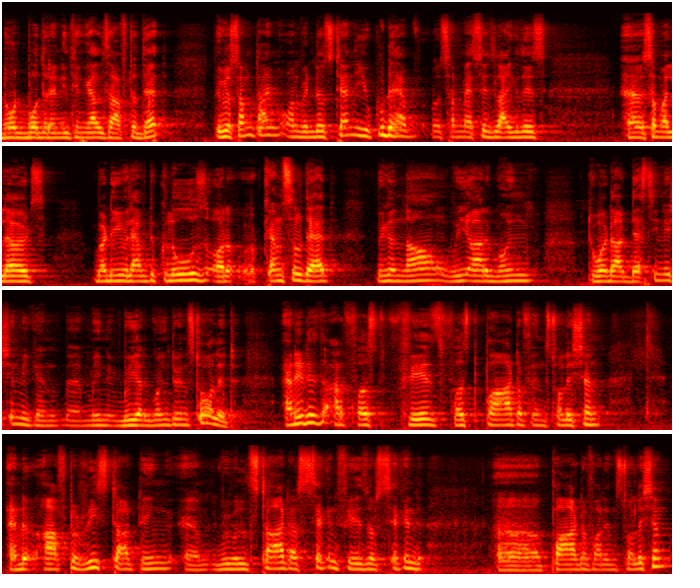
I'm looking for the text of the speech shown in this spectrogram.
Don't bother anything else after that. Because sometime on Windows 10, you could have some message like this, uh, some alerts, but you will have to close or cancel that because now we are going toward our destination. We can I mean we are going to install it. And it is our first phase first part of installation. And after restarting um, we will start our second phase or second uh, part of our installation.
